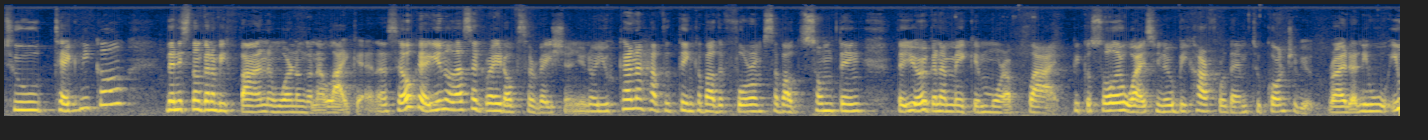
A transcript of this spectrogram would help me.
too technical, then it's not going to be fun and we're not going to like it. And I say, okay, you know, that's a great observation. You know, you kind of have to think about the forums about something that you're going to make it more applied because otherwise, you know, it'd be hard for them to contribute, right? And it, it,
